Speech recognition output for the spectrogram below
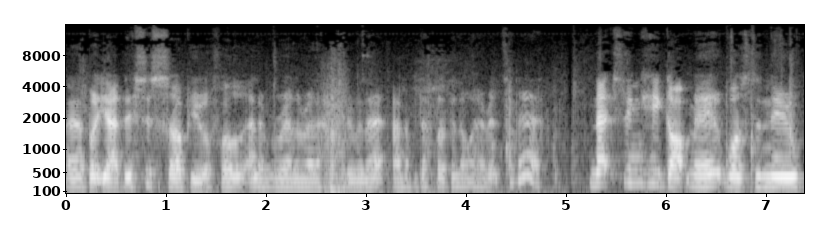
Uh, but yeah, this is so beautiful and I'm really, really happy with it and I'm definitely going to wear it today. Next thing he got me was the new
